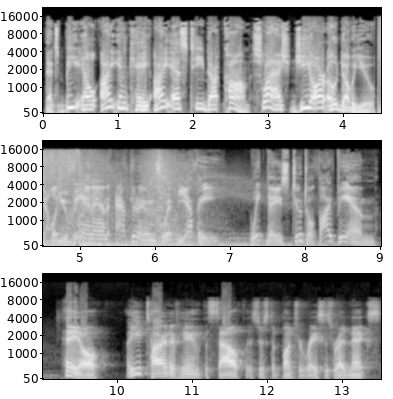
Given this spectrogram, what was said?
That's B-L-I-N-K-I-S-T dot com slash G-R-O-W. WVNN Afternoons with Yeffy. Weekdays 2 till 5 p.m. Hey y'all, are you tired of hearing that the South is just a bunch of racist rednecks?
